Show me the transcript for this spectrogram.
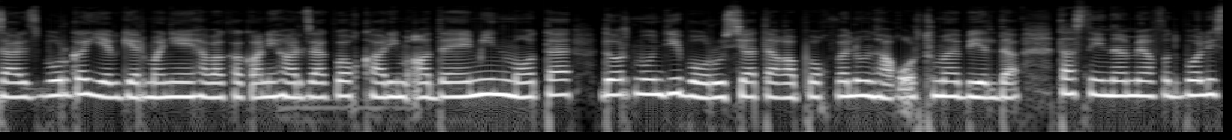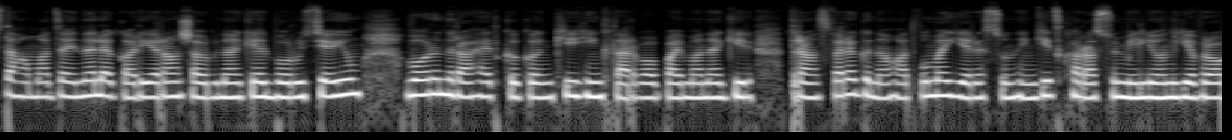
Զալցբուրգը եւ Գերմանիայի հավաքականի հարձակվող Քարիմ Ադեեմին մոտ է Դորտմունդի Բորուսիա տեղափոխվելուն հաղորդում է Բիլդը։ 19-ամյա ֆուտբոլիստը համաձայնել է կարիերան շարունակել Բորուսիայում, որը նրա հետ կկնքի 5 տարվա պայմանագիր։ Տրանսֆերը գնահատվում է 35-ից 40 միլիոն եվրո։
